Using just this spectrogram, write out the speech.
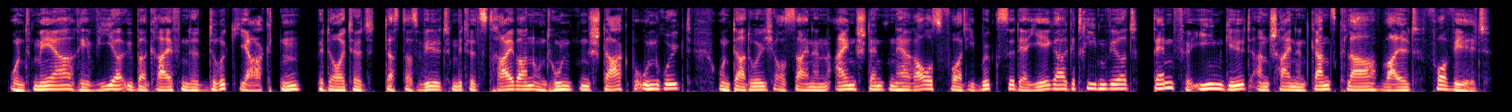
und mehr revierübergreifende Drückjagden, bedeutet, dass das Wild mittels Treibern und Hunden stark beunruhigt und dadurch aus seinen Einständen heraus vor die Büchse der Jäger getrieben wird, denn für ihn gilt anscheinend ganz klar Wald vor Wild.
